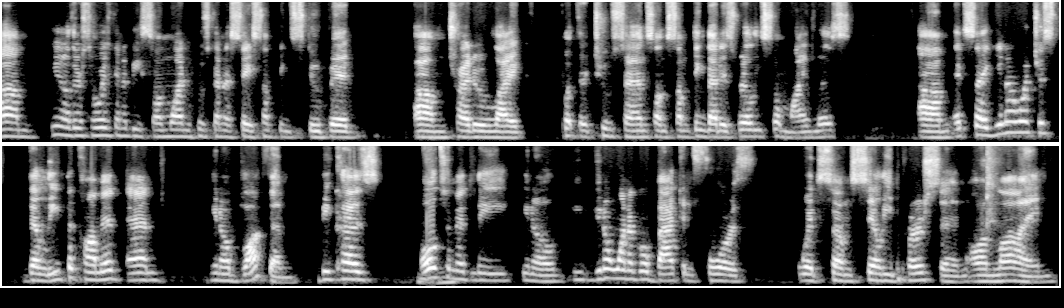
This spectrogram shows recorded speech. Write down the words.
Um, you know, there's always gonna be someone who's gonna say something stupid, um, try to like put their two cents on something that is really so mindless. Um, it's like, you know what, just delete the comment and you know, block them because ultimately, you know, you, you don't want to go back and forth with some silly person online,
